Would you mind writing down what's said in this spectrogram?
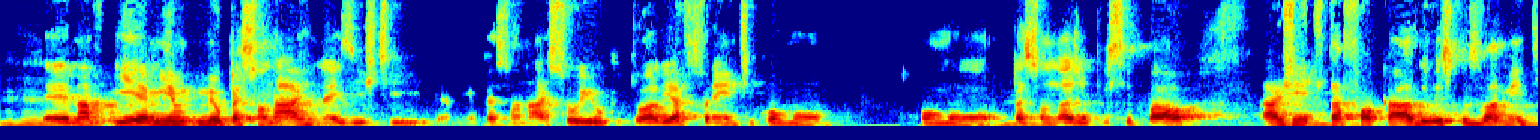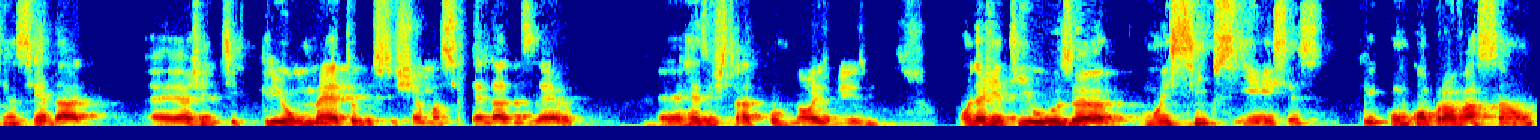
Uhum. É, na, e é minha, meu personagem, né? Existe a minha personagem, sou eu que estou ali à frente como, como uhum. personagem principal. A gente está focado exclusivamente em ansiedade. É, a gente criou um método, se chama Ansiedade Zero, é, registrado por nós mesmos, onde a gente usa umas cinco ciências que, com comprovação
